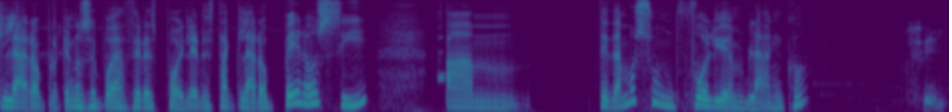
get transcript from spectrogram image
claro, porque no se puede hacer spoiler, está claro. Pero sí, te damos un folio en blanco. Sí.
